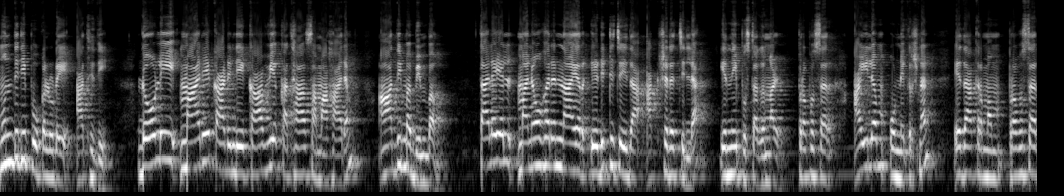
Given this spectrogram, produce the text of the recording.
മുന്തിരിപ്പൂക്കളുടെ അതിഥി. ഡോളി മാരേക്കാടിന്റെ കാവ്യകഥാ സമാഹാരം ആദിമബിംബം. തലയൽ മനോഹരൻ നായർ എഡിറ്റ് ചെയ്ത അക്ഷരച്ചില്ല എന്നീ പുസ്തകങ്ങൾ. പ്രൊഫസർ ഐലം ഉണ്ണികൃഷ്ണൻ. യഥാക്രമം professor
